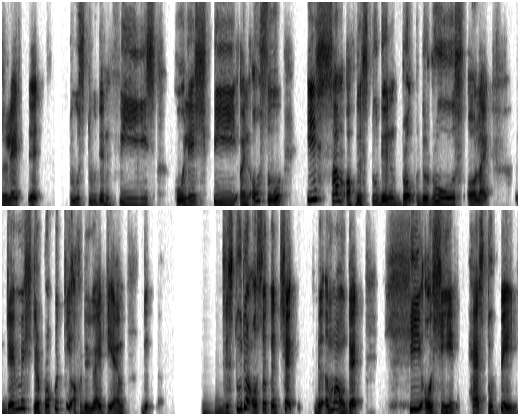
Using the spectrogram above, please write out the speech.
related to student fees, college fee, and also if some of the student broke the rules or like damage the property of the UITM, the, the student also can check the amount that he or she has to pay.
